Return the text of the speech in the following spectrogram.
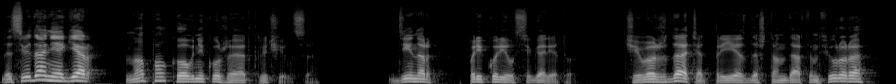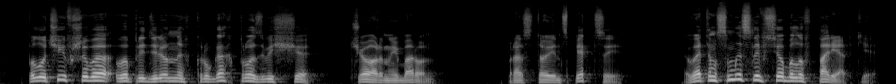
До свидания, гер... но полковник уже отключился. Динер прикурил сигарету. Чего ждать от приезда штандартенфюрера, получившего в определенных кругах прозвище «Черный барон»? Простой инспекции? В этом смысле все было в порядке.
